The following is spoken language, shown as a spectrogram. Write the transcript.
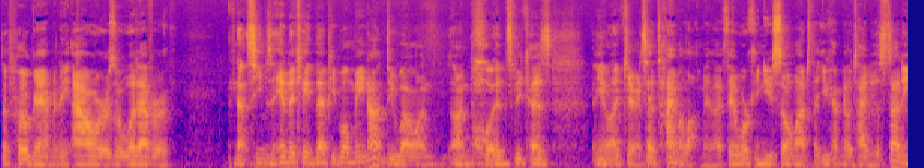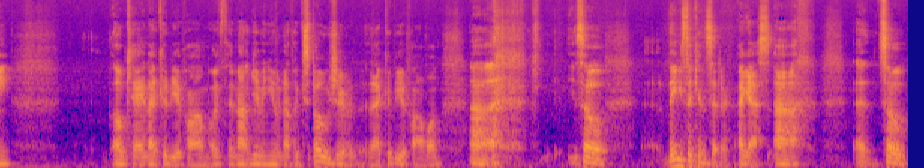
the program and the hours or whatever that seems to indicate that people may not do well on on boards? Because you know like Karen said time allotment. If they're working you so much that you have no time to study okay that could be a problem. Or if they're not giving you enough exposure that could be a problem. Uh, so things to consider I guess. Uh, uh, so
